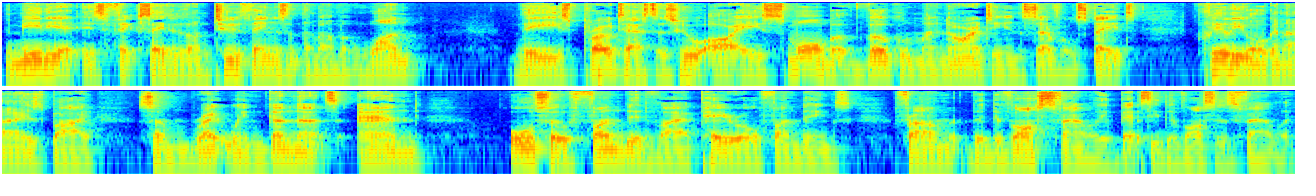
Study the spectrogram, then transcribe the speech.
The media is fixated on two things at the moment. One, these protesters, who are a small but vocal minority in several states, clearly organized by some right wing gun nuts and also funded via payroll fundings from the DeVos family, Betsy DeVos's family.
